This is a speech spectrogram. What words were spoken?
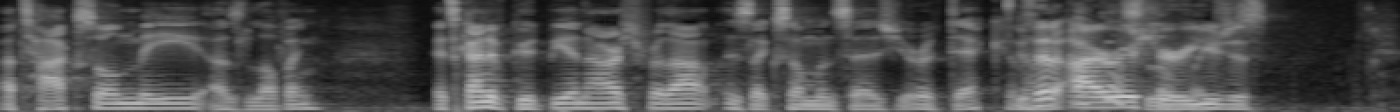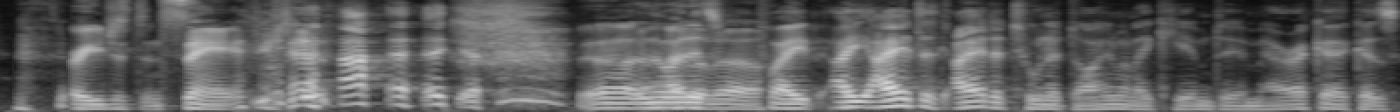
attacks on me as loving. It's kind of good being Irish for that. Is like someone says you're a dick. Is I'm that like, "Oh, Irish, or are you just? Are you just insane? Uh, no, I don't is know. quite. I, I had to I had to tone it down when I came to America because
